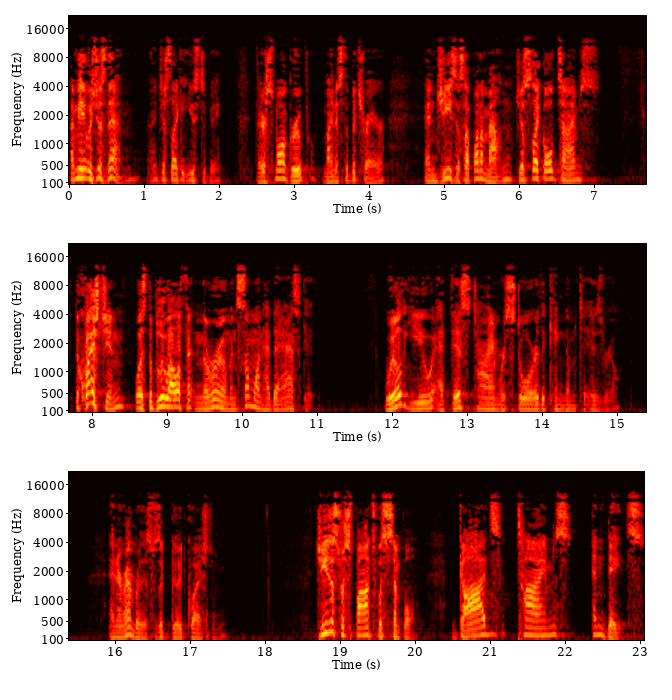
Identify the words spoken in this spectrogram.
I mean, it was just them, right? just like it used to be. Their small group, minus the betrayer, and Jesus up on a mountain, just like old times. The question was the blue elephant in the room, and someone had to ask it. Will you at this time restore the kingdom to Israel? And remember, this was a good question. Jesus' response was simple. God's times and dates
